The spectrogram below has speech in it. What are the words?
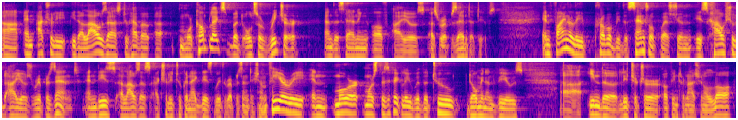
Uh, and actually, it allows us to have a, a more complex but also richer understanding of IOs as representatives. And finally, probably the central question is how should IOs represent? And this allows us actually to connect this with representation theory and more, more specifically with the two dominant views uh, in the literature of international law,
